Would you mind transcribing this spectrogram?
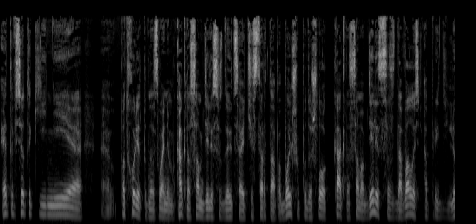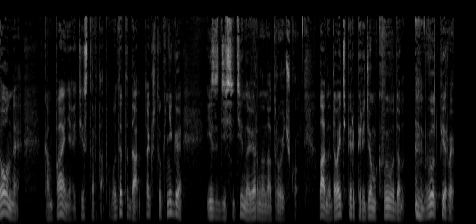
это все-таки не э, подходит под названием «Как на самом деле создаются IT-стартапы». Больше подошло «Как на самом деле создавалась определенная компания IT-стартапа». Вот это да. Так что книга из 10, наверное, на троечку. Ладно, давай теперь перейдем к выводам. Вывод первый.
